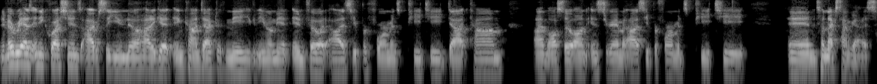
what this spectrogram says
And if everybody has any questions, obviously you know how to get in contact with me. You can email me at info at odysseyperformancept.com. I'm also on Instagram at odysseyperformancept. And until next time, guys.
